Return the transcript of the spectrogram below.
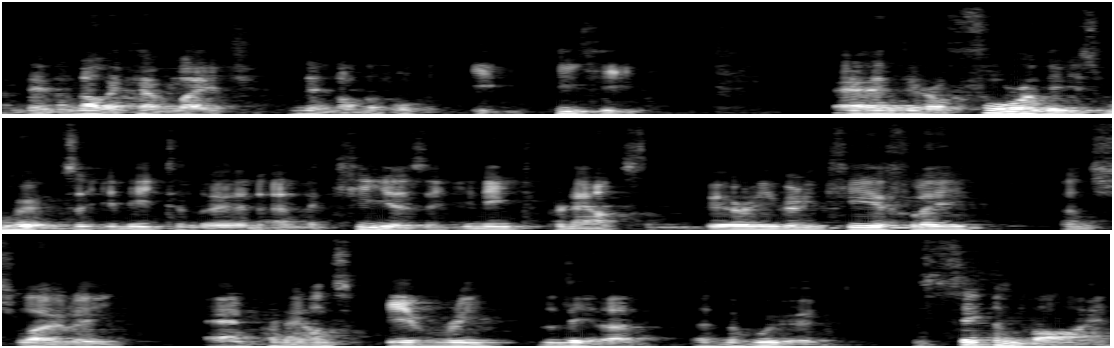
and then another capital H, and then a little E, he, he. And there are four of these words that you need to learn, and the key is that you need to pronounce them very, very carefully and slowly, and pronounce every letter in the word. The second line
